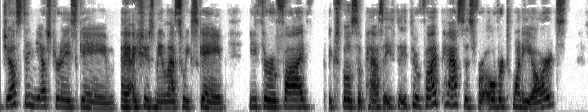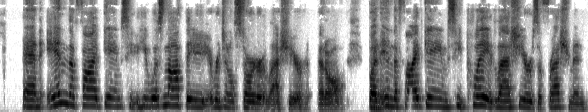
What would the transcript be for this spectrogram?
just in yesterday's game. Eh, excuse me, last week's game he threw five explosive passes. He, threw five passes for over 20 yards. And in the five games, he, he was not the original starter last year at all. But mm-hmm. in the five games he played last year as a freshman,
